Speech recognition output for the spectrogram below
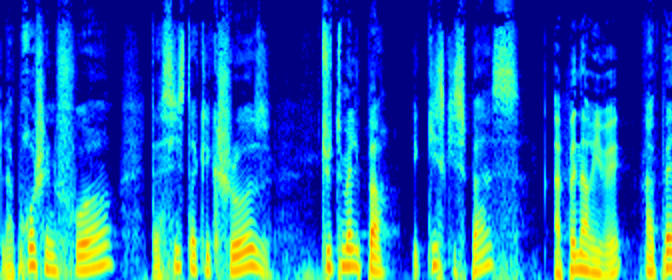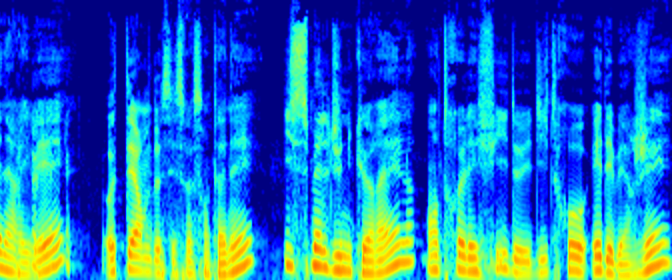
la prochaine fois, tu assistes à quelque chose, tu te mêles pas. Et qu'est-ce qui se passe? À peine arrivé. À peine arrivé, au terme de ces 60 années, il se mêle d'une querelle entre les filles de Ditro et des bergers,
